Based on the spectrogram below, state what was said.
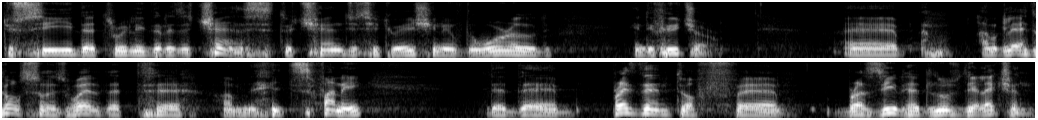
to see that really there is a chance to change the situation of the world in the future. Uh, I'm glad also as well that uh, um, it's funny that the president of uh, Brazil had lost the election.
